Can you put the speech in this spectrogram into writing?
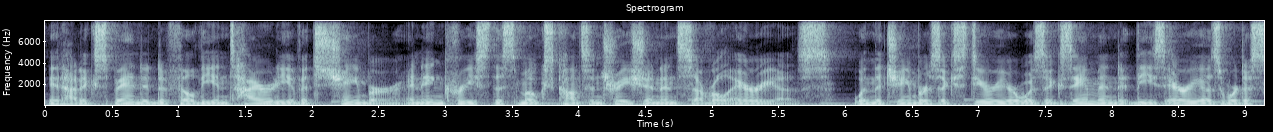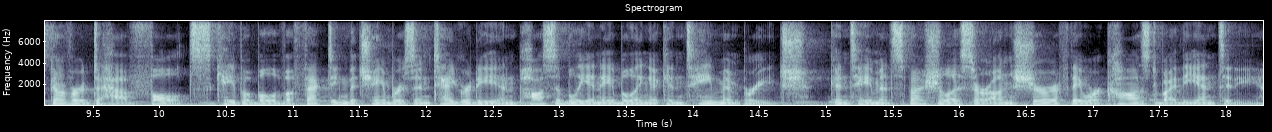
It had expanded to fill the entirety of its chamber and increased the smoke's concentration in several areas. When the chamber's exterior was examined, these areas were discovered to have faults capable of affecting the chamber's integrity and possibly enabling a containment breach. Containment specialists are unsure if they were caused by the entity.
